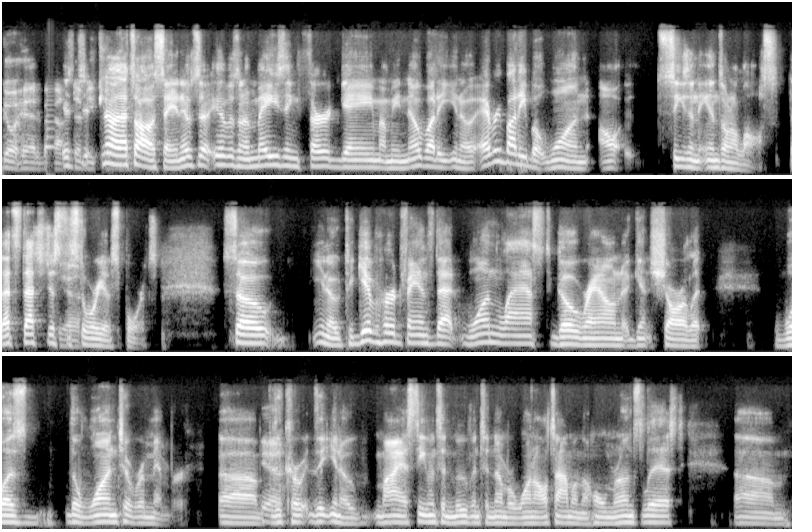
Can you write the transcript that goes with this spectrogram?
go ahead about WK. no that's all i was saying it was a, it was an amazing third game i mean nobody you know everybody but one all season ends on a loss that's that's just yeah. the story of sports so, you know, to give herd fans that one last go round against Charlotte was the one to remember. Um, yeah. the, the, you know, Maya Stevenson moving to number one all time on the home runs list. Um,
